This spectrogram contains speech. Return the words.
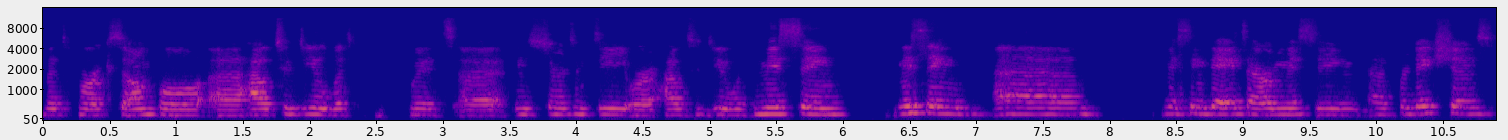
but for example, uh, how to deal with with uh, uncertainty or how to deal with missing missing um, missing data or missing uh, predictions.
